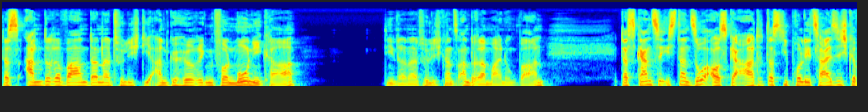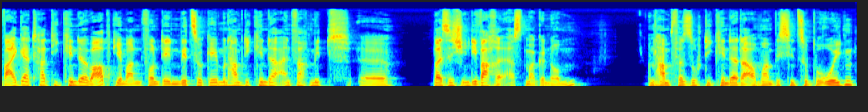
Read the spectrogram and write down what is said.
Das andere waren dann natürlich die Angehörigen von Monika, die da natürlich ganz anderer Meinung waren. Das Ganze ist dann so ausgeartet, dass die Polizei sich geweigert hat, die Kinder überhaupt jemanden von denen mitzugeben und haben die Kinder einfach mit äh, bei sich in die Wache erstmal genommen und haben versucht, die Kinder da auch mal ein bisschen zu beruhigen.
